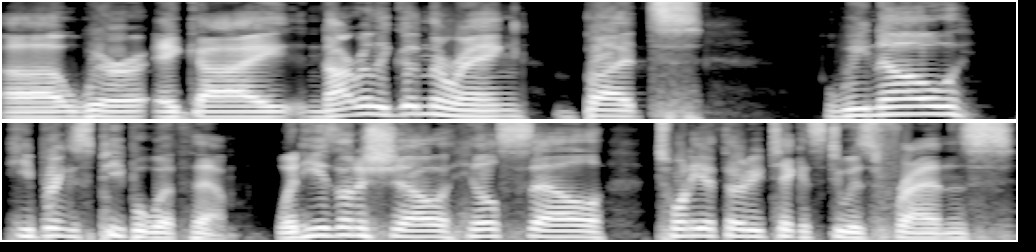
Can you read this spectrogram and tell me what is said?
uh, where a guy not really good in the ring, but we know he brings people with him. When he's on a show, he'll sell 20 or 30 tickets to his friends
